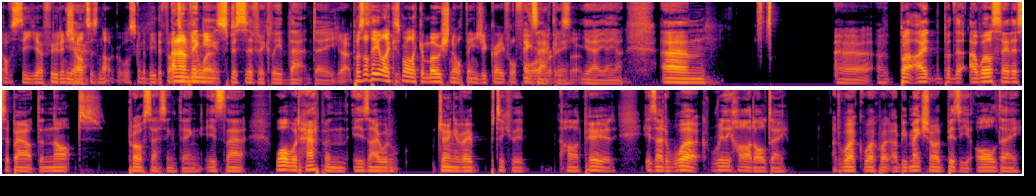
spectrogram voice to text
obviously your food and Yeah. shelter is not what's going to be the first. and I'm thinking list. specifically that day. Yeah. Plus, I think like it's more like emotional things you're grateful for. exactly. Really, so. Yeah, yeah, yeah. Um, uh, but I but the, I will say this about the not processing thing is that what would happen is I would during a very particularly hard period is I'd work really hard all day. I'd work, work, work. I'd be make sure I'm busy all day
